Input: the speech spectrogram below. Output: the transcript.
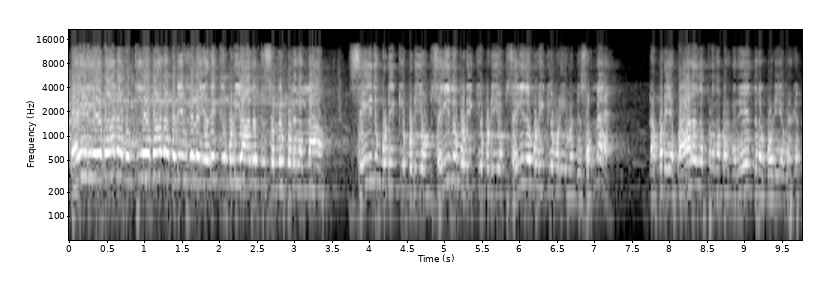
தைரியமான முக்கியமான முடிவுகளை எடுக்க முடியாது என்று சொல்லப்படுதெல்லாம் செய்து முடிக்க முடியும் செய்து முடிக்க முடியும் செய்து முடிக்க முடியும் என்று சொன்ன நம்முடைய பாரத பிரதமர் நரேந்திர மோடி அவர்கள்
